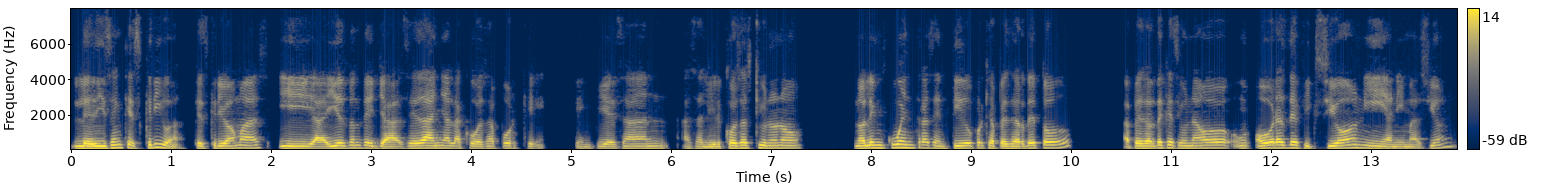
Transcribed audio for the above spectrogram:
le dicen que escriba, que escriba más y ahí es donde ya se daña la cosa porque empiezan a salir cosas que uno no, no le encuentra sentido porque a pesar de todo, a pesar de que sea una o- u- obras de ficción y animación,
